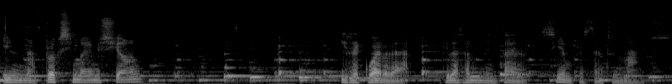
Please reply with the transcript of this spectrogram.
en una próxima emisión y recuerda que la salud mental siempre está en tus manos.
